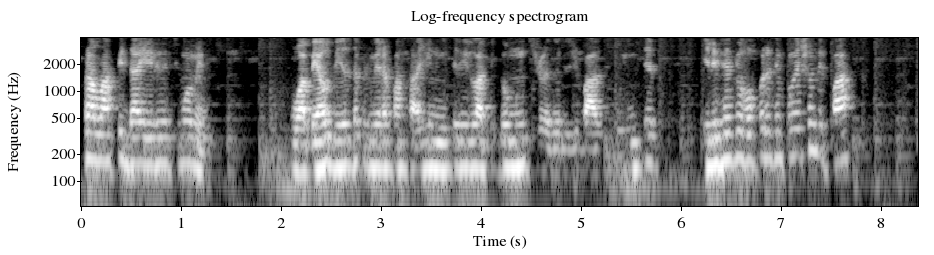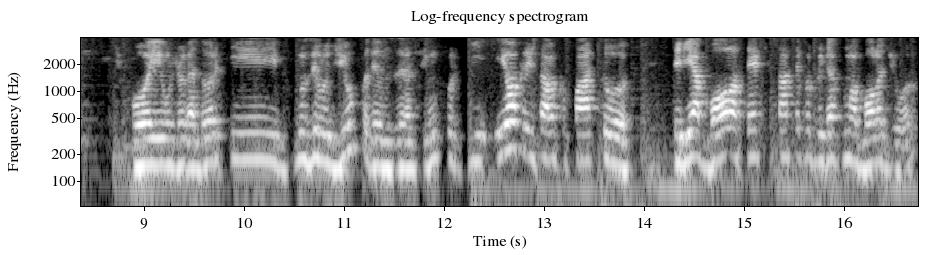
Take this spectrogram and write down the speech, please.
para lapidar ele nesse momento. O Abel, desde a primeira passagem no Inter, ele lapidou muitos jogadores de base do Inter. Ele revelou, por exemplo, o Alexandre Pato, foi um jogador que nos iludiu, podemos dizer assim, porque eu acreditava que o Pato teria bola até que até para brigar por uma bola de ouro.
